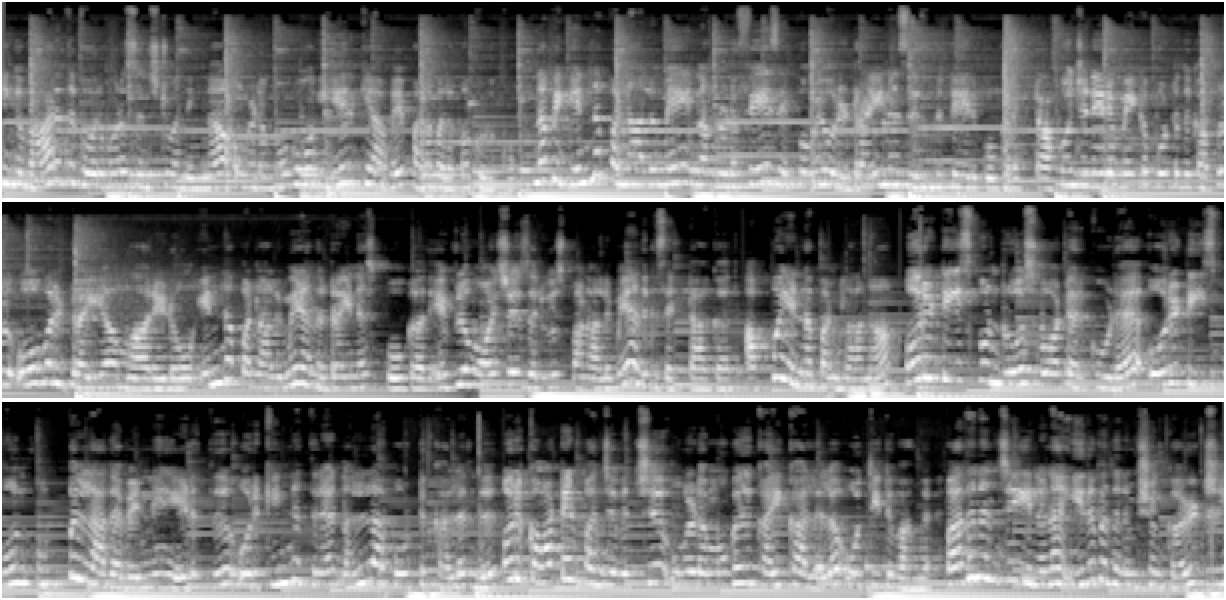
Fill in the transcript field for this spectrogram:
நீங்க வாரத்துக்கு ஒரு முறை செஞ்சுட்டு வந்தீங்கன்னா உங்களோட முகம் இயற்கையாவே பளபளப்பா கொடுக்கும். நம்ம என்ன பண்ணாலுமே நம்மளோட ஃபேஸ் எப்பவுமே ஒரு ட்ரைனஸ் கொஞ்ச நேரம் மேக்கப் போட்டதுக்கு அப்புறம் ஓவர் ட்ரையா மாறிடும். என்ன பண்ணாலுமே அந்த ட்ரைனஸ் போகாது. எவ்வளவு மாய்ஸ்சரைசர் யூஸ் பண்ணாலுமே அதுக்கு செட் ஆகாது. அப்போ என்ன பண்ணலாம்னா ஒரு டீஸ்பூன் ரோஸ் வாட்டர் கூட ஒரு டீஸ்பூன் உப்பு இல்லாத வெண்ணெய் எடுத்து ஒரு கிண்ணத்துல நல்லா போட்டு கலந்து ஒரு காட்டன் பஞ்சை வச்சு உங்களோட முக கை காலெல்லாம் ஊத்திட்டு வாங்க. பதினஞ்சு இல்லைன்னா இருபது நிமிஷம் கழிச்சு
